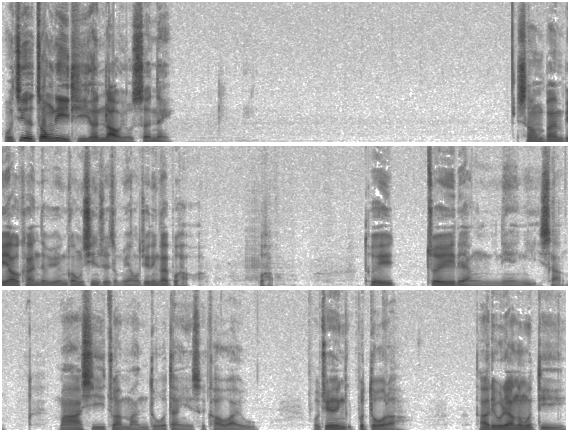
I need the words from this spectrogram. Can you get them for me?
我记得钟丽缇很老有生呢。上班不要看的员工薪水怎么样？我觉得应该不好啊，不好。退追两年以上，麻西赚蛮多，但也是靠外物，我觉得不多了。他流量那么低，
